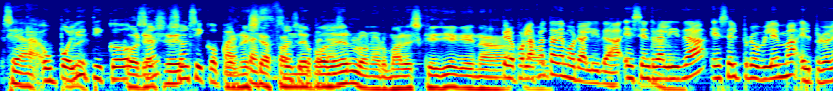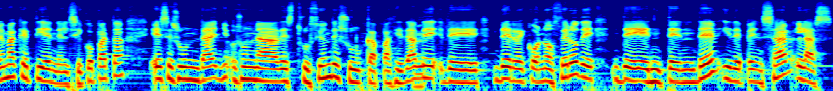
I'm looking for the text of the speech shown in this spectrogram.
o sea, un político, son, ese- son psicópatas. Con ese afán de poder, lo normal es que lleguen a. Pero por la a- falta de moralidad. Es en realidad es el problema, el problema que tiene el psicópata es, es un daño, es una destrucción de su capacidad de, de- de reconocer o de, de entender y de pensar las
